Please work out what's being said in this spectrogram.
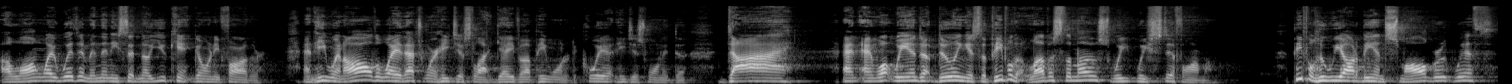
a long way with him and then he said, No, you can't go any farther. And he went all the way. That's where he just like gave up. He wanted to quit. He just wanted to die. And, and what we end up doing is the people that love us the most, we, we stiff arm them. People who we ought to be in small group with,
